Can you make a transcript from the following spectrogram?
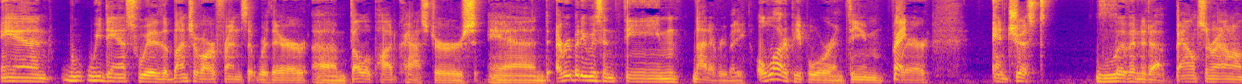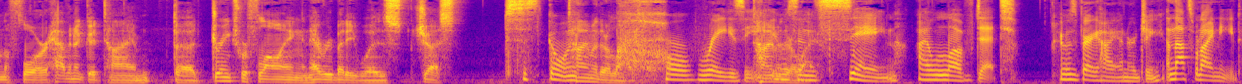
And we danced with a bunch of our friends that were there, um, fellow podcasters, and everybody was in theme. Not everybody, a lot of people were in theme Right. and just living it up, bouncing around on the floor, having a good time. The drinks were flowing, and everybody was just just going Time of their life. crazy. Time it of was their life. insane. I loved it. It was very high energy, and that's what I need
